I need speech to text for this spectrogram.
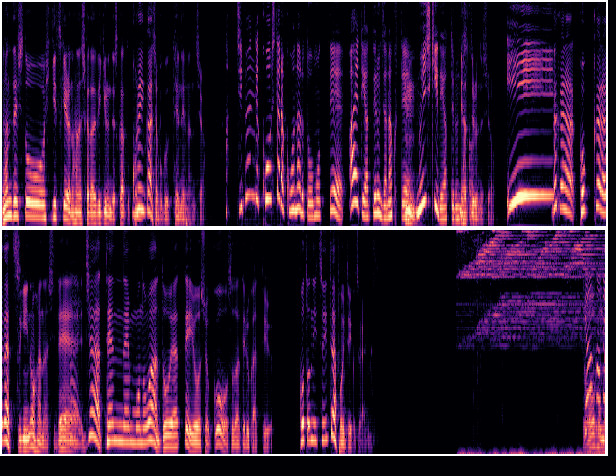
なんで人を引きつけるような話し方ができるんですか？これに関しては僕天然なんですよ。あ自分でこうしたらこうなると思ってあえてやってるんじゃなくて、うん無意識でやってるんですやかってるんですよ。えー、だからこっからが次の話で、はいじゃあ天然物はどうやって養殖を育てるかっていうことについてはポイントいくつかあります。4個目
